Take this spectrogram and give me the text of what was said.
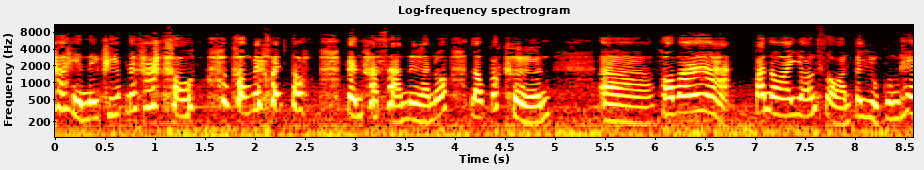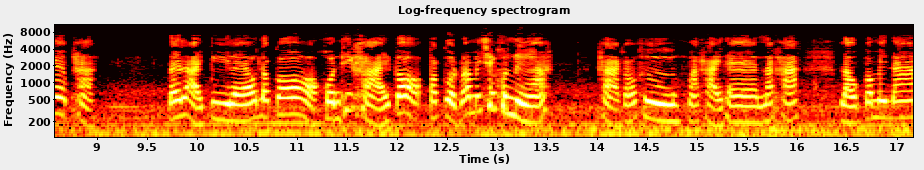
ถ้าเห็นในคลิปนะคะเขาเขาไม่ค่อยตอบเป็นภาษาเหนือเนาะเราก็เขินเพราะว่าป้าน้อยย้อนสอนไปอยู่กรุงเทพค่ะได้หลายปีแล้วแล้วก็คนที่ขายก็ปรากฏว่าไม่ใช่คนเหนือค่ะก็คือมาขายแทนนะคะ เราก็ไม่ได้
